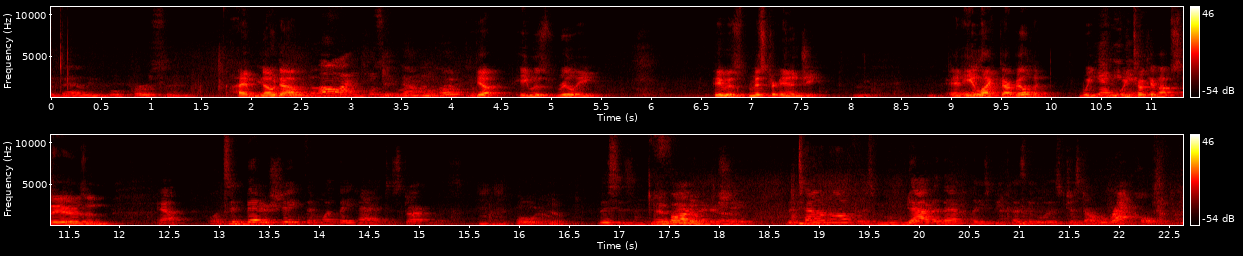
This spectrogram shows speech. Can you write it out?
a valuable person. I have no doubt. Oh, I think he Sit down and talk to him. Yep, he was really, he was Mr. Energy. Mm-hmm. And he liked our building. We, Yeah, he we did. took him upstairs and, Yeah, well, it's in better shape than what they had to start with. Oh, yeah. This is in Yeah, they far don't- better shape. The town office moved out of that place because it was just a rat hole.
